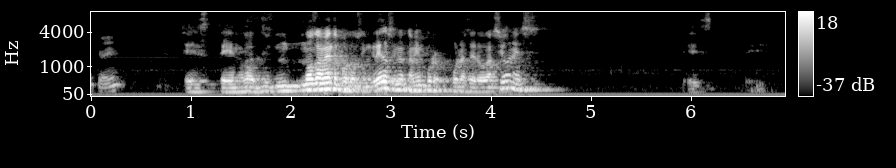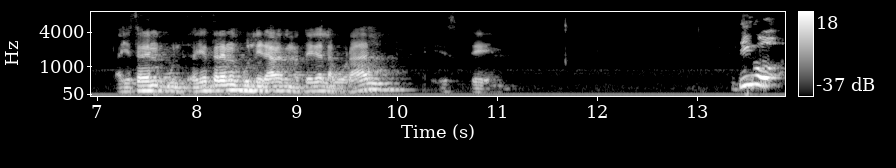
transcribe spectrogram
Okay. Este, no, solamente por los ingresos, sino también por, por las erogaciones. Este, ahí, estaremos, estaremos vulnerables en materia laboral. Este, Digo,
